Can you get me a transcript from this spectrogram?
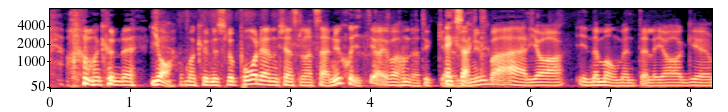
om, man kunde, ja. om man kunde slå på den känslan att så här, nu skiter jag i vad andra tycker. Exakt. nu bara är jag in the moment eller jag eh,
